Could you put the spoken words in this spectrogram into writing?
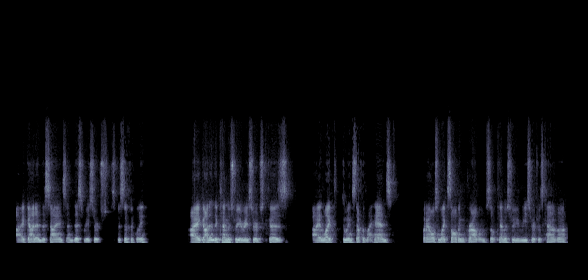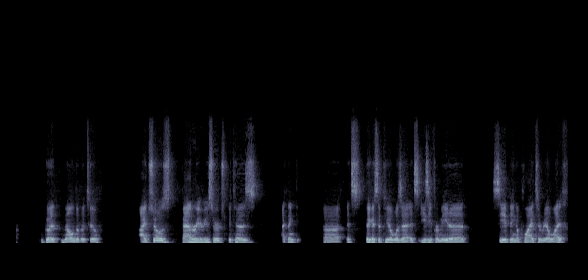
I got into science and this research specifically. I got into chemistry research because I liked doing stuff with my hands, but I also like solving problems. So chemistry research was kind of a good meld of the two. I chose battery research because I think uh, its biggest appeal was that it's easy for me to see it being applied to real life.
